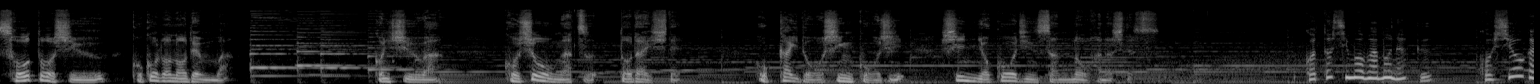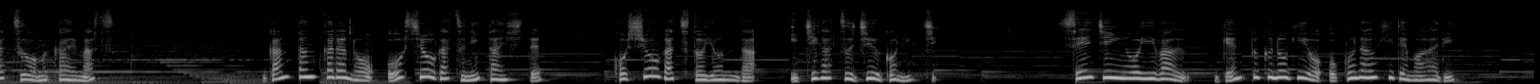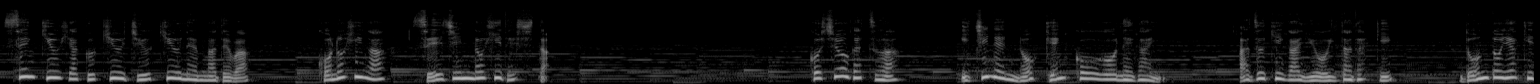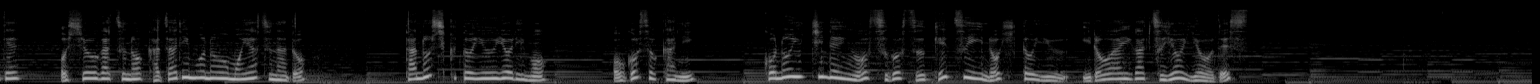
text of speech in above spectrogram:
総統集心の電話。今週は「小正月」と題して北海道新光寺新女光人さんのお話です。今年も間もなく小正月を迎えます。元旦からの大正月に対して小正月と呼んだ1月15日成人を祝う元服の儀を行う日でもあり1999年まではこの日が成人の日でした。小正月は一年の健康を願い小豆貝をいただきどんど焼きでお正月の飾り物を燃やすなど楽しくというよりも厳かにこの一年を過ごす決意の日という色合いが強いようです。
